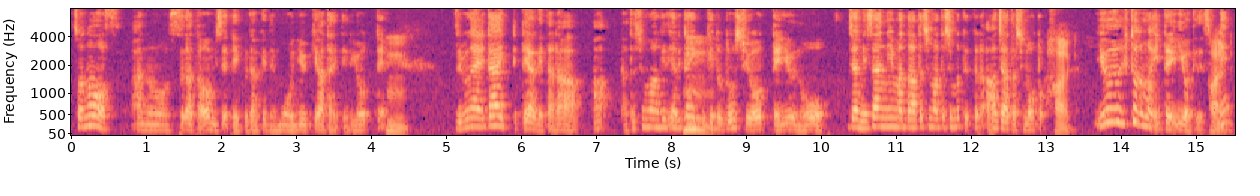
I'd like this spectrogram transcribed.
その、あの、姿を見せていくだけでも勇気を与えてるよって。うん。自分がやりたいって手を挙げたら、あ、私もあげやりたいけどどうしようっていうのを、じゃあ2、3人また私も私もって言ったら、あ、じゃあ私もとはい。いう人でもいていいわけですよね。はい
